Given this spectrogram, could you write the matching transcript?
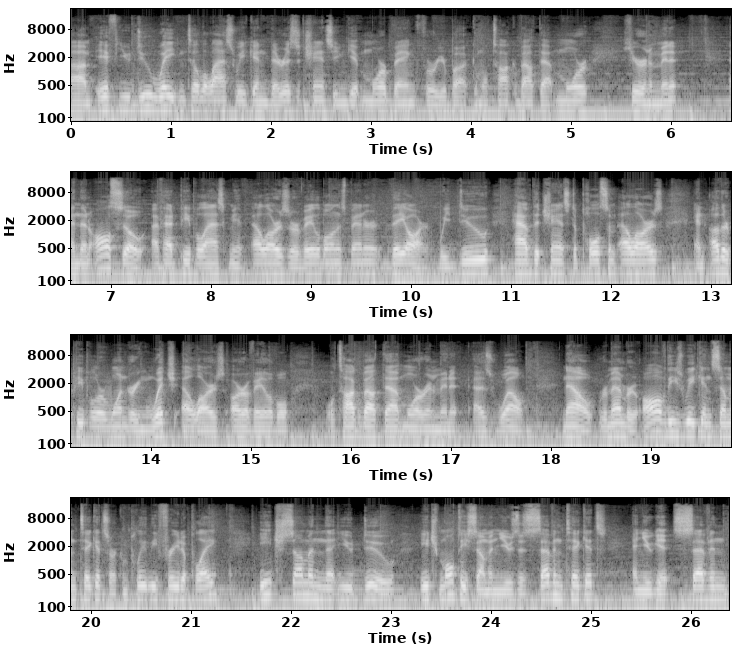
um, if you do wait until the last weekend, there is a chance you can get more bang for your buck, and we'll talk about that more here in a minute. And then also, I've had people ask me if LRs are available on this banner. They are. We do have the chance to pull some LRs, and other people are wondering which LRs are available. We'll talk about that more in a minute as well. Now, remember, all of these weekend summon tickets are completely free to play. Each summon that you do, each multi-summon uses 7 tickets, and you get 7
